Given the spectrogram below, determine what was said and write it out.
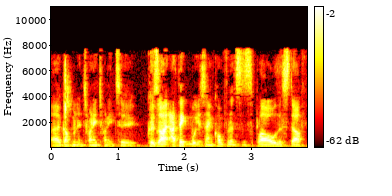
uh, government in 2022. Because I, I think what you're saying, confidence and supply, all this stuff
